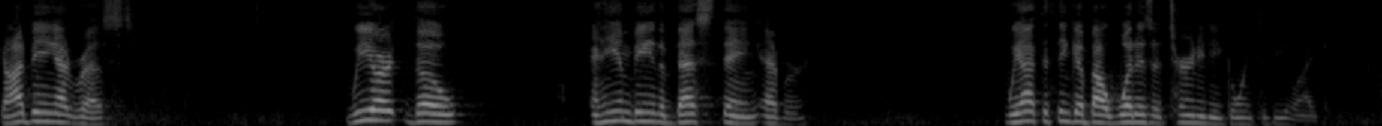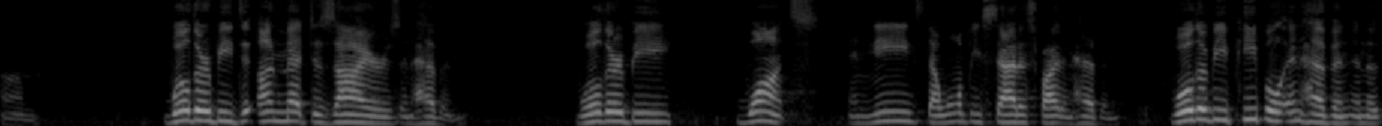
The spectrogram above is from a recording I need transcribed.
God being at rest, we are, though, and Him being the best thing ever, we have to think about what is eternity going to be like. Um, will there be unmet desires in heaven? Will there be wants and needs that won't be satisfied in heaven? Will there be people in heaven in the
